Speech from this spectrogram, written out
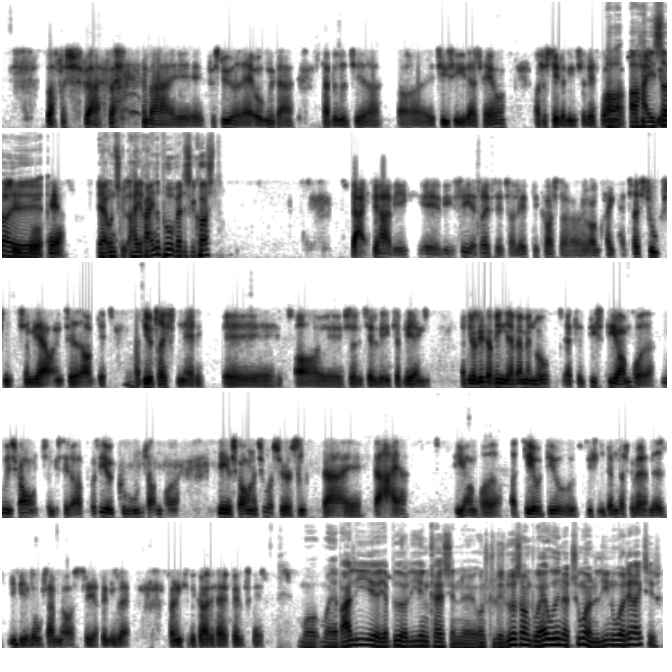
var, for, var, var, var øh, forstyrret af unge, der der er blevet nødt til at, at tisse i deres haver, og så stiller vi en toiletvogn og, op. Og, og har I så... Øh, her. Ja, undskyld. Har I regnet på, hvad det skal koste? Nej, det har vi ikke. Øh, vi kan se, at drifte et toilet, det koster omkring 50.000, som jeg er orienteret om det. Mm. Og det er jo driften af det. Øh, og øh, så er det selve etableringen. Og det er jo lidt afhængigt af, hvad man må. Altså de, de områder ude i skoven, som vi stiller op på, det er jo ikke kommunens områder. Det er jo Skov- og Naturstyrelsen, der, øh, der ejer de områder. Og det er, jo, det er jo ligesom dem, der skal være med i dialog sammen med os til at finde ud af, hvordan kan vi gøre det her i fællesskab. Må, må jeg bare lige, øh, jeg byder lige ind, Christian, uh, undskyld, det lyder som, du er ude i naturen lige nu, er det rigtigt?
